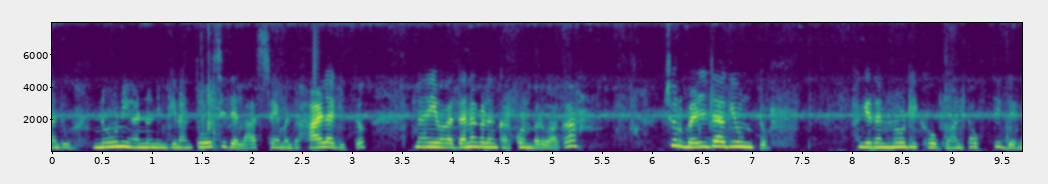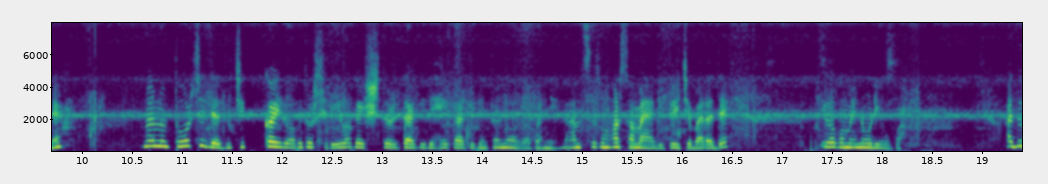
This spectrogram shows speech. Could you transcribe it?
ಅದು ನೋಣಿ ಹಣ್ಣು ನಿಮಗೆ ನಾನು ತೋರಿಸಿದೆ ಲಾಸ್ಟ್ ಟೈಮ್ ಅದು ಹಾಳಾಗಿತ್ತು. ನಾನು ಇವಾಗ ದನಗಳನ್ನು ಕರ್ಕೊಂಡು ಬರುವಾಗ ಚೂರು ಬೆಳೆದಾಗಿ ಉಂಟು. ಹಾಗೆ ಅದನ್ನು ನೋಡ್ಲಿಕ್ಕೆ ಹೋಗುವ ಅಂತ ಹೋಗ್ತಿದ್ದೇನೆ. ನಾನು ತೋರಿಸಿದ್ದೆ, ಅದು ಚಿಕ್ಕ ಇರುವಾಗ ತೋರಿಸಿದೆ ಇವಾಗ ಎಷ್ಟು ದೊಡ್ಡದಾಗಿದೆ, ಹೇಗಾಗಿದೆ ಅಂತ ನೋಡುವ, ಬನ್ನಿ. ನಾನು ಸಹ ಸುಮಾರು ಸಮಯ ಆಗಿತ್ತು ಈಚೆ ಬರದೆ. ಇವಾಗೊಮ್ಮೆ ನೋಡಿ ಹೋಗುವ. ಅದು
